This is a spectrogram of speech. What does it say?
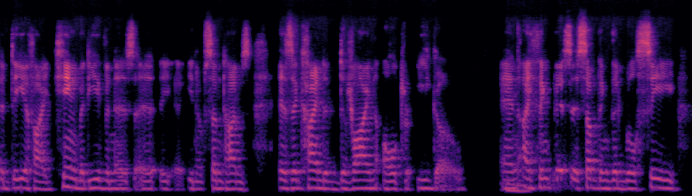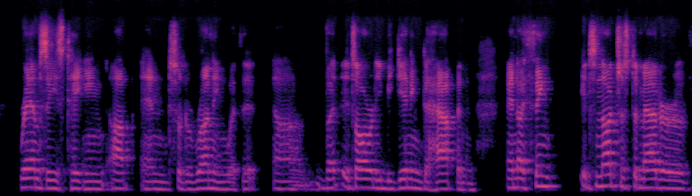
a deified king, but even as a, you know sometimes as a kind of divine alter ego. And mm. I think this is something that we'll see Ramses taking up and sort of running with it. Um, but it's already beginning to happen. And I think it's not just a matter of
